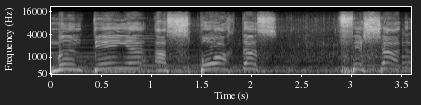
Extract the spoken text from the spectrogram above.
Mantenha as portas fechadas.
